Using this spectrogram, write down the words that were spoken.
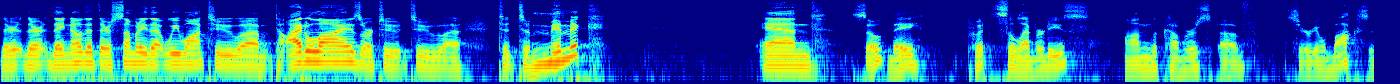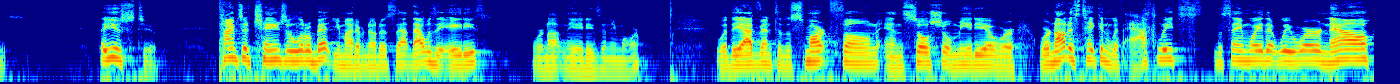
They're, they're, they know that there's somebody that we want to, um, to idolize or to, to, uh, to, to mimic. And so they put celebrities on the covers of cereal boxes. They used to. Times have changed a little bit. You might have noticed that. That was the 80s. We're not in the 80s anymore. With the advent of the smartphone and social media, we're, we're not as taken with athletes the same way that we were. Now,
